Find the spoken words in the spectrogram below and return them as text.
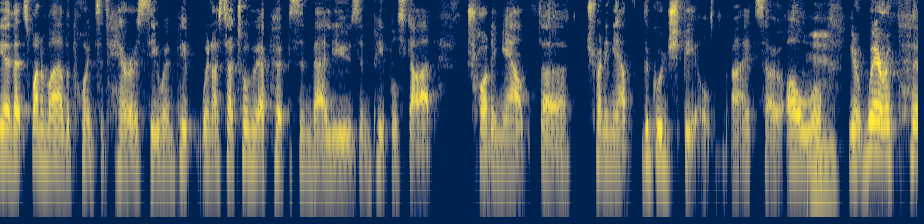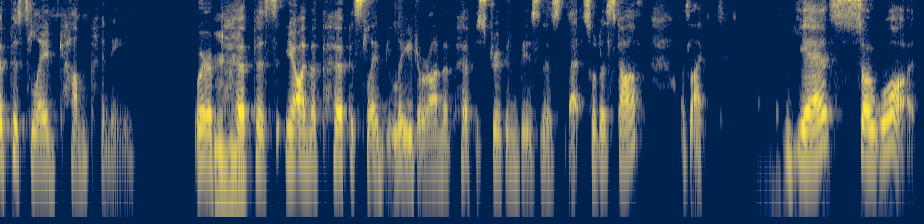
yeah, that's one of my other points of heresy when people when I start talking about purpose and values and people start trotting out the trotting out the good spiel, right? So, oh well, mm. you know, we're a purpose-led company. We're a mm-hmm. purpose, you know, I'm a purpose-led leader, I'm a purpose-driven business, that sort of stuff. I was like, yes, so what?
